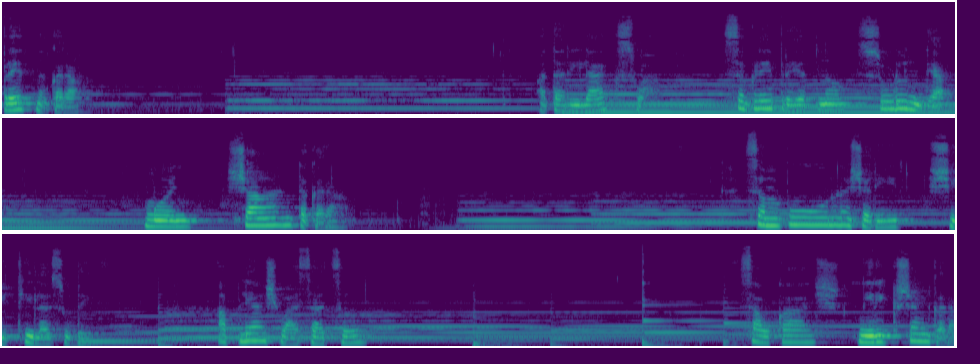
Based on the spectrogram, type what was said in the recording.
प्रयत्न करा. आता रिलॅक्स व्हा. सगळे प्रयत्न सोडून द्या. मन शांत करा. संपूर्ण शरीर शिथिल असू दे. आपल्या श्वासाचं सावकाश निरीक्षण करा.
